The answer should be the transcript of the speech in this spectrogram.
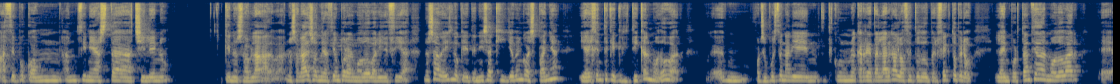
hace poco a un, a un cineasta chileno que nos hablaba, nos hablaba de su admiración por Almodóvar y decía, no sabéis lo que tenéis aquí, yo vengo a España y hay gente que critica Almodóvar. Em, por supuesto, nadie con una carrera tan larga lo hace todo perfecto, pero la importancia de Almodóvar eh,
